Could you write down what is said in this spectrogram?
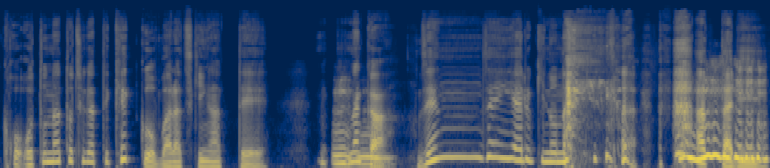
こう大人と違って結構ばらつきがあって、うんうん。なんか全然やる気のない絵が あったり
